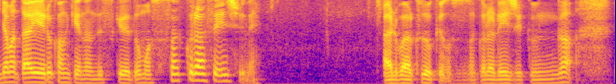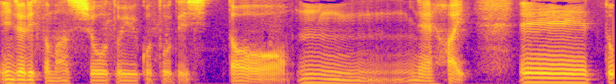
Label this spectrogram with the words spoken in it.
じゃ、また IL 関係なんですけれども、笹倉選手ね、アルバルク東京の笹倉玲樹君がエンジャリスト抹消ということでした。うん、ね、はい。えー、っと、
